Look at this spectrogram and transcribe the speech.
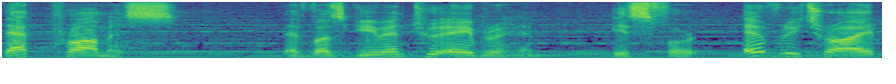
That promise that was given to Abraham is for every tribe,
